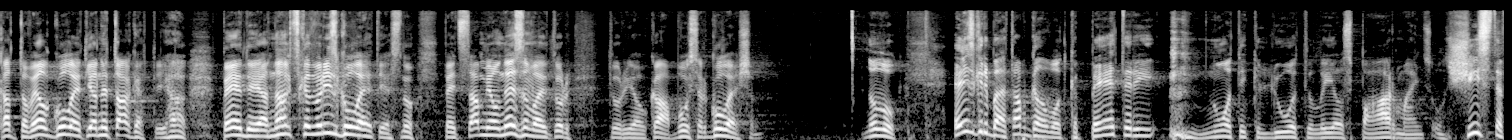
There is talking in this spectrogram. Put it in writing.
kad tā vēl gulēt, ja ne tagad? Jā, pēdējā naktī, kad var izgulēties. Nu, pēc tam jau nezinu, vai tur, tur jau kā būs ar gulēšanu. Nu, lūk, es gribētu apgalvot, ka Pēterī notika ļoti liels pārmaiņas. Un šis, te,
